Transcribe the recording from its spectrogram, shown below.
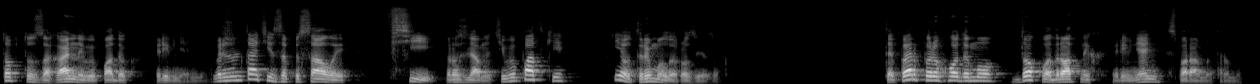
тобто загальний випадок рівняння. В результаті записали всі розглянуті випадки і отримали розв'язок. Тепер переходимо до квадратних рівнянь з параметрами.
